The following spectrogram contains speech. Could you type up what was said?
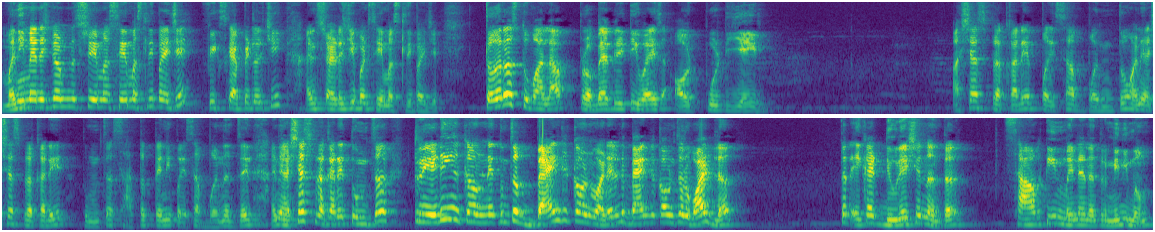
मनी मॅनेजमेंट पण सेम सेम असली पाहिजे फिक्स कॅपिटलची आणि स्ट्रॅटेजी पण सेम असली पाहिजे. तरच तुम्हाला प्रोबॅबिलिटी वाईज आउटपुट येईल. अशाच प्रकारे पैसा बनतो आणि अशाच प्रकारे तुमचा सातत्याने पैसा बनत जाईल आणि अशाच प्रकारे तुमचं ट्रेडिंग अकाउंट नाही तुमचं बँक अकाउंट वाढेल आणि बँक अकाउंट जर वाढलं तर एका ड्युरेशन नंतर सहा तीन महिन्यानंतर मिनिमम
